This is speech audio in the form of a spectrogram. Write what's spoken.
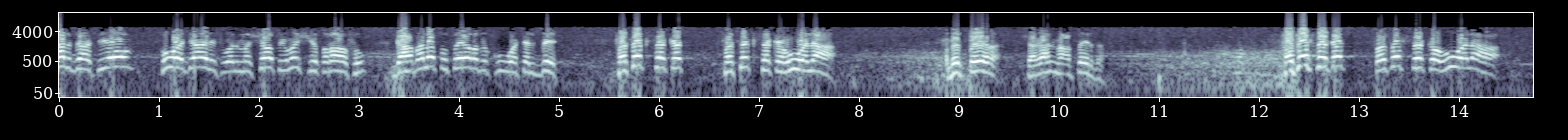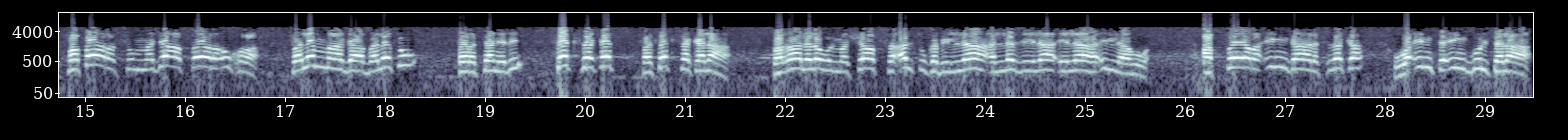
قال ذات يوم هو جالس والمشاط يمشط راسه قابلته طيرة بقوة البيت. فسكسكت فسكسك هو لها. بالطيرة شغال مع الطير ده. فسكسكت فسكسك هو لها. فطارت ثم جاءت طيرة أخرى. فلما قابلته الطيرة الثانية دي سكسكت فسكسك لها. فقال له المشاط سألتك بالله الذي لا إله إلا هو. الطيرة إن قالت لك وإنت إن قلت لها.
